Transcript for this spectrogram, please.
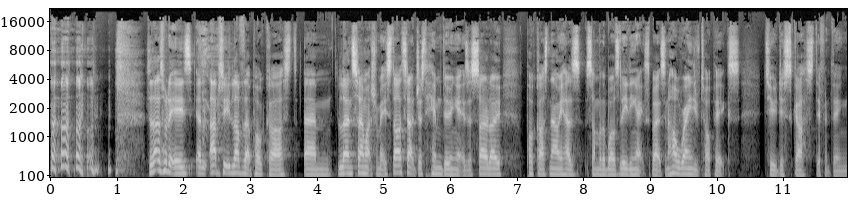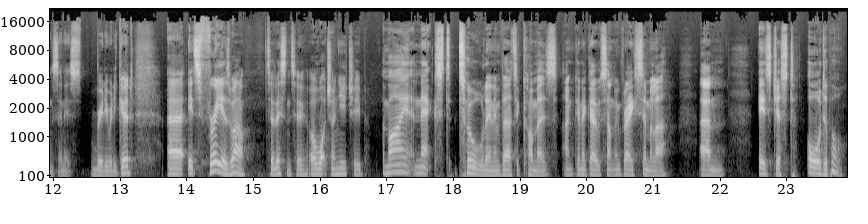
So that's what it is. Absolutely love that podcast. Um, learned so much from it. It started out just him doing it as a solo podcast. Now he has some of the world's leading experts and a whole range of topics to discuss different things, and it's really, really good. Uh, it's free as well to listen to or watch on YouTube. My next tool, in inverted commas, I'm going to go with something very similar, um, is just Audible.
